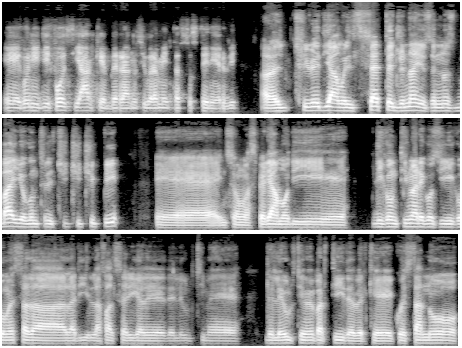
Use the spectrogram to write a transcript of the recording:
e con i tifosi anche verranno sicuramente a sostenervi. Allora, ci vediamo il 7 gennaio, se non sbaglio, contro il CCCP e insomma speriamo di, di continuare così come è stata la, la falsa riga de, delle, ultime, delle ultime partite perché quest'anno,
